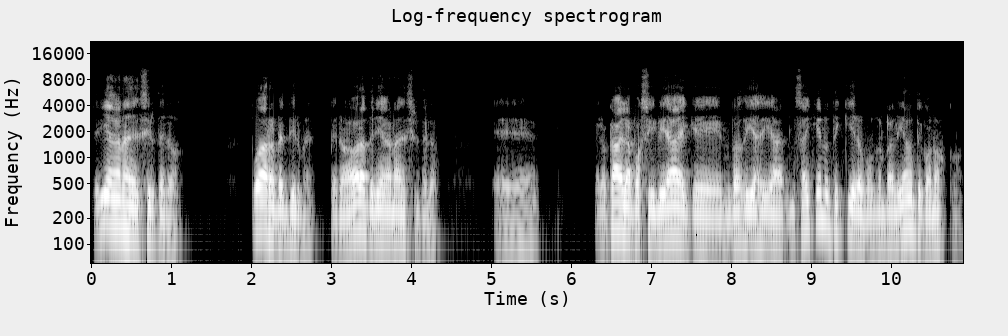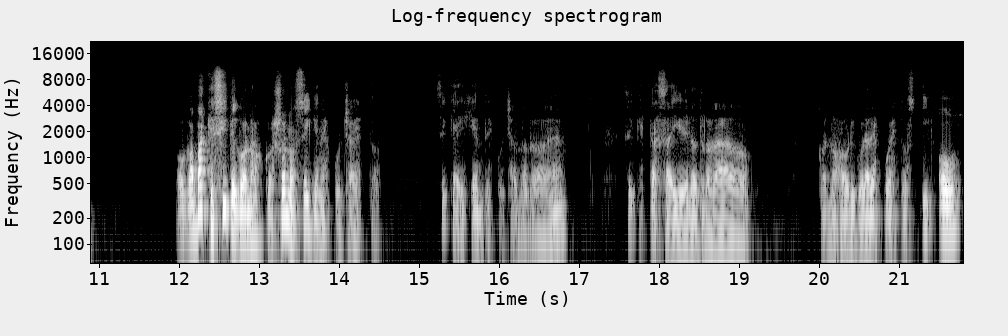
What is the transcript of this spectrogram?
Tenía ganas de decírtelo. Puedo arrepentirme, pero ahora tenía ganas de decírtelo. Eh, pero cabe la posibilidad de que en dos días diga, ¿sabes qué? No te quiero porque en realidad no te conozco. O capaz que sí te conozco, yo no sé quién escucha esto. Sé que hay gente escuchándolo, ¿eh? Sé que estás ahí del otro lado con los auriculares puestos y o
